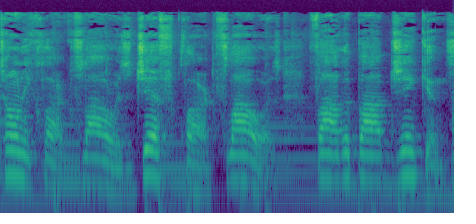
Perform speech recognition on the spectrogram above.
Tony Clark, flowers. Jeff Clark, flowers. Father Bob Jenkins,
